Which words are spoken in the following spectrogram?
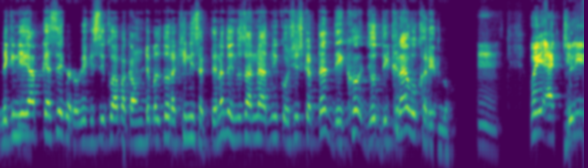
लेकिन ये हम्म। आप कैसे करोगे? किसी को आप अकाउंटेबल तो रख ही नहीं सकते ना। तो हिंदुस्तान में आदमी कोशिश करता है देखो जो दिख रहा है वो खरीद लो। हम्म। वही एक्चुअली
